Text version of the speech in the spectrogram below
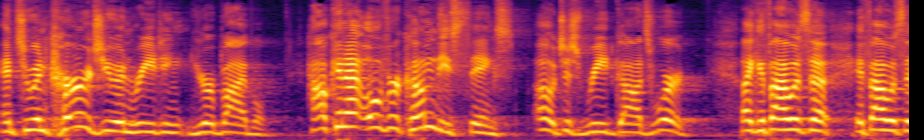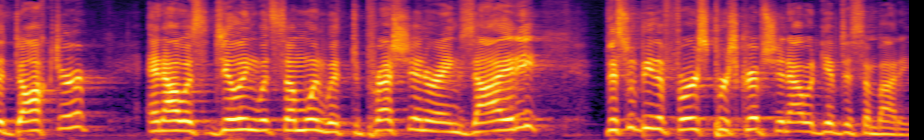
and to encourage you in reading your Bible. How can I overcome these things? Oh, just read God's word. Like if I was a if I was a doctor and I was dealing with someone with depression or anxiety, this would be the first prescription I would give to somebody.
